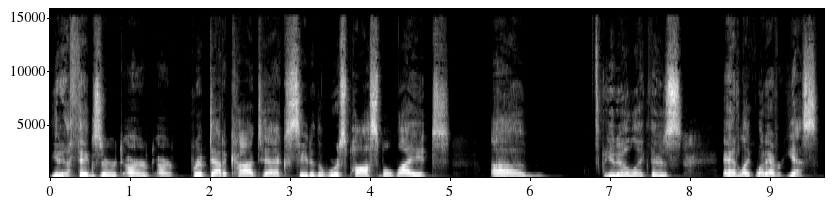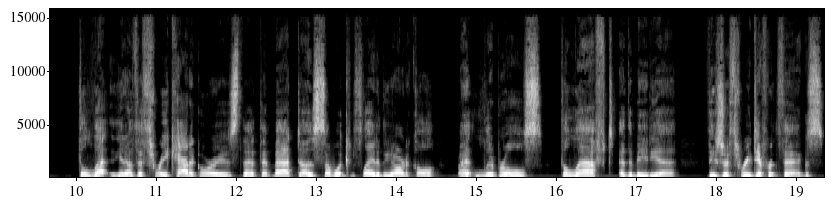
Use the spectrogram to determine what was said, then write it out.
you know things are are are ripped out of context, seen in the worst possible light. Um, you know, like there's and like whatever. Yes, the le- you know the three categories that that Matt does somewhat conflate in the article, right? Liberals, the left, and the media. These are three different things,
